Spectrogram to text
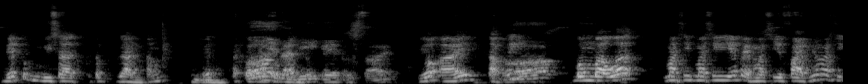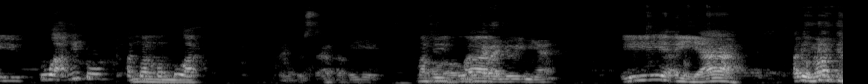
dia tuh bisa tetap ganteng, ya. Hmm. Oh, ya tadi kayak terus Yo ai, tapi Oh, membawa masih masih apa ya? Masih vibe-nya masih tua gitu, hardcore Hmm. tua, kayak terus tapi masih oh, tua. pakai baju ini ya. Iya, iya. Aduh, not.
